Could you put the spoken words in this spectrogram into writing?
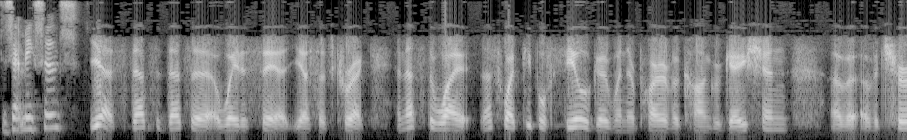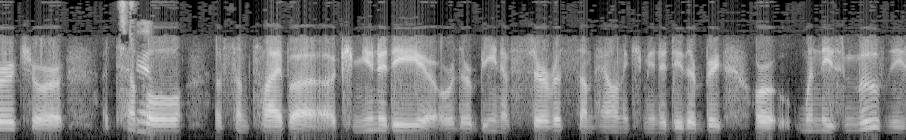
Does that make sense? Yes, that's that's a, way to say it. Yes, that's correct, and that's the why that's why people feel good when they're part of a congregation, of a, of a church or a temple True. Of some type, a, a community, or they're being of service somehow in the community. They're big, or when these move these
